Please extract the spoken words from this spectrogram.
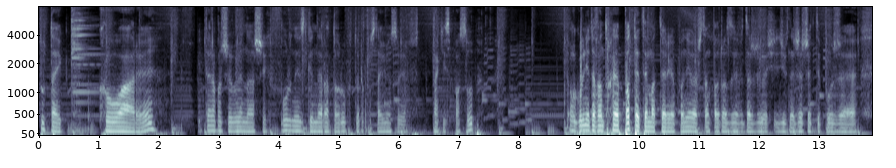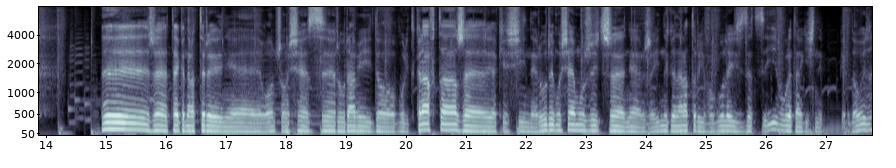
tutaj kołary. I teraz potrzebujemy naszych furnych generatorów, które postawimy sobie w taki sposób. Ogólnie to wam trochę potę ten materiał, ponieważ tam po drodze wydarzyły się dziwne rzeczy typu, że Yy, że te generatory nie łączą się z rurami do Bulletcrafta, że jakieś inne rury musiałem użyć, że nie wiem, że inny generator i w ogóle i, i w ogóle tam jakieś inne pierdoły.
